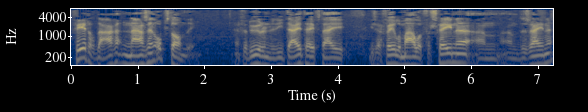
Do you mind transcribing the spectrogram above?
40 dagen na zijn opstanding. En gedurende die tijd heeft hij, is hij vele malen verschenen aan, aan de zijnen.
